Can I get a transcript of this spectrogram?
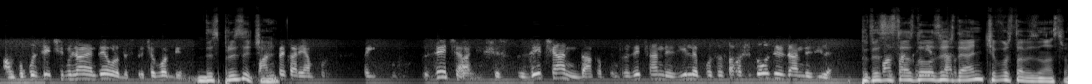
Am făcut 10 milioane de euro, despre ce vorbim? Despre 10 Bani pe care i-am pus. Păi, 10 ani. Și 10 ani, dacă pentru 10 ani de zile pot să stau și 20 de ani de zile. Puteți să stați 20 de ani? Ce vârstă aveți dumneavoastră?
